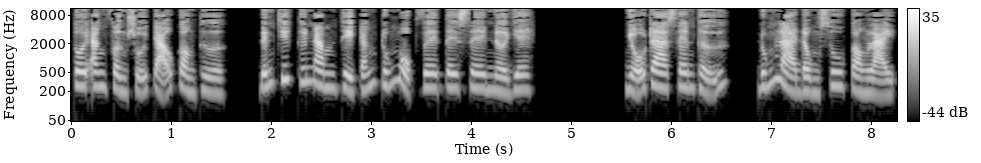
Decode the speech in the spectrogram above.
tôi ăn phần sủi cảo còn thừa, đến chiếc thứ năm thì cắn trúng một VTCNG. Nhổ ra xem thử, đúng là đồng xu còn lại.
